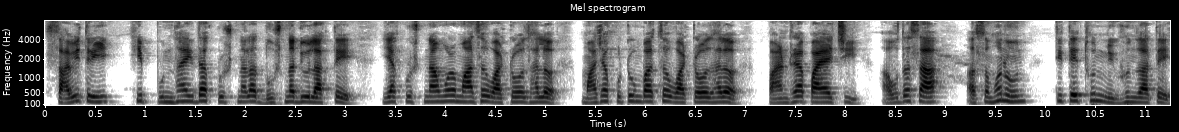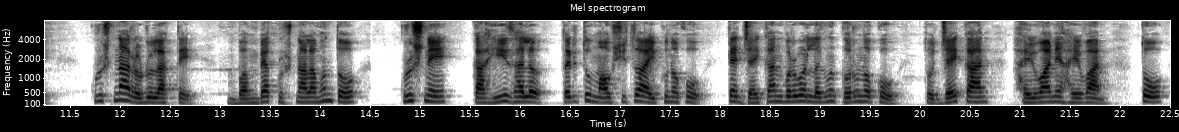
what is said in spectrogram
सावित्री ही पुन्हा एकदा कृष्णाला दूषणं देऊ लागते. या कृष्णामुळे माझं वाटोळ झालं. माझ्या कुटुंबाचं वाटोळ झालं. पांढऱ्या पायाची अवदसा असं म्हणून ती तेथून निघून जाते. कृष्णा रडू लागते. बंब्या कृष्णाला म्हणतो कृष्णे काहीही झालं तरी तू मावशीचं ऐकू नको त्या जयकांबरोबर लग्न करू नको. तो जयकान हैवाने हैवान. तो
